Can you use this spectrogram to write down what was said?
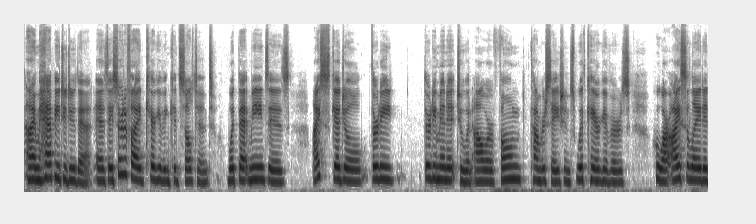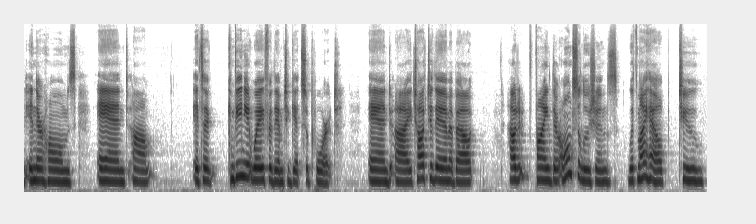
I'm happy to do that. As a certified caregiving consultant, what that means is I schedule 30, 30 minute to an hour phone conversations with caregivers who are isolated in their homes and um, it's a convenient way for them to get support. And I talk to them about how to find their own solutions with my help to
